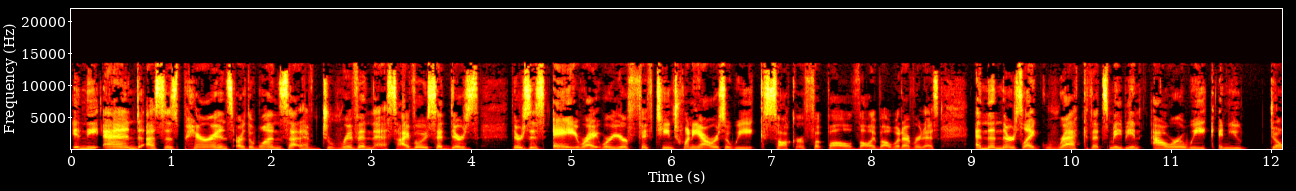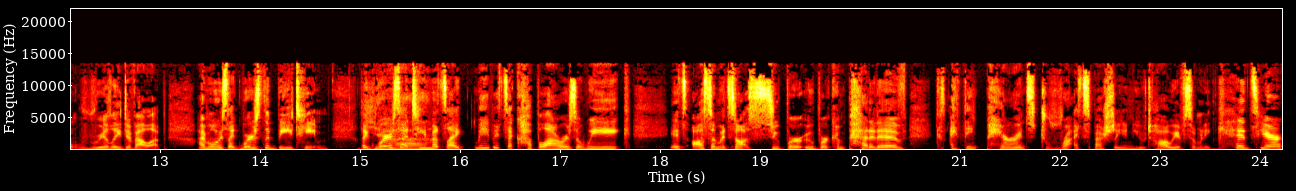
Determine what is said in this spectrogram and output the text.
in the end, us as parents are the ones that have driven this. I've always said there's there's this A, right, where you're 15, 20 hours a week, soccer, football, volleyball, whatever it is. And then there's like rec that's maybe an hour a week and you don't really develop. I'm always like, where's the B team? Like, yeah. where's that team that's like, maybe it's a couple hours a week. It's awesome. It's not super uber competitive. Cause I think parents, especially in Utah, we have so many kids here.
